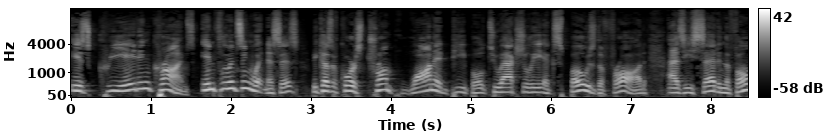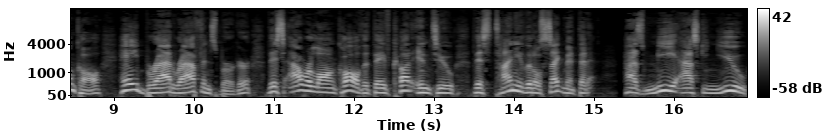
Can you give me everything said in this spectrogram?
is creating crimes, influencing witnesses, because of course Trump wanted people to actually expose the fraud, as he said in the phone call. Hey, Brad Raffensperger, this hour long call that they've cut into this tiny little segment that has me asking you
